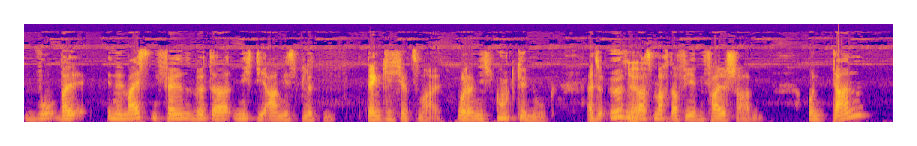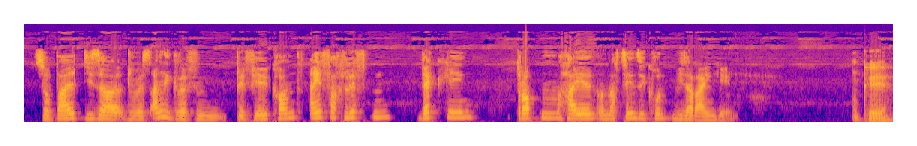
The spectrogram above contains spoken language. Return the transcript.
Wo, weil in den meisten Fällen wird er nicht die Army splitten. Denke ich jetzt mal. Oder nicht gut genug. Also irgendwas ja. macht auf jeden Fall Schaden. Und dann, sobald dieser Du wirst angegriffen Befehl kommt, einfach liften, weggehen, droppen, heilen und nach 10 Sekunden wieder reingehen. Okay.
